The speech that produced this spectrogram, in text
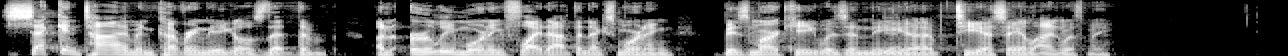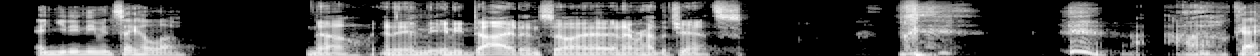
second time in covering the Eagles that the an early morning flight out the next morning. Biz Markie was in the yeah. uh, TSA line with me and you didn't even say hello. No, and and, and he died, and so I, I never had the chance. uh, okay,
